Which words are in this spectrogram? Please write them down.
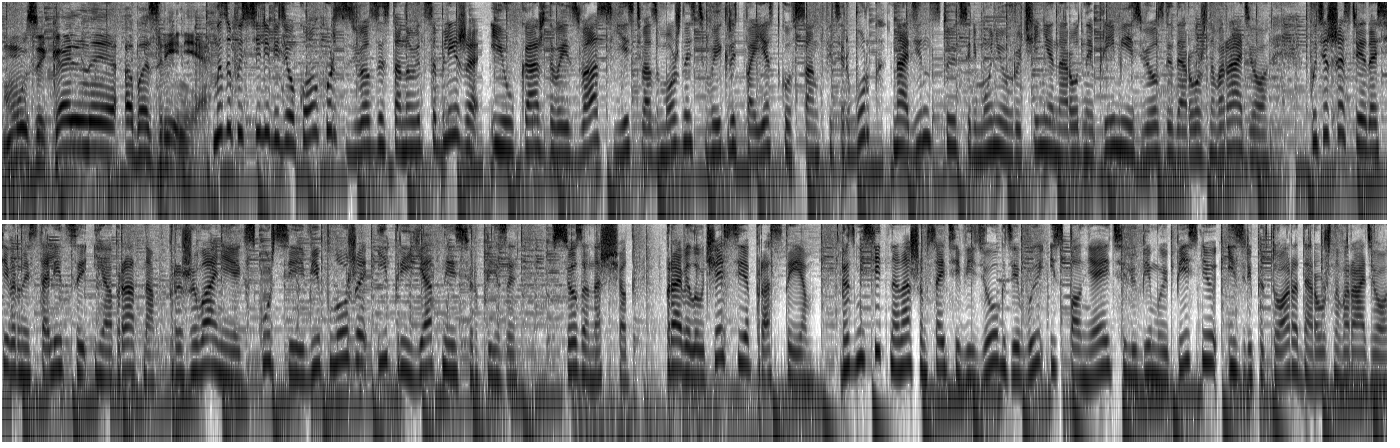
Музыкальное обозрение. Мы запустили видеоконкурс «Звезды становятся ближе», и у каждого из вас есть возможность выиграть поездку в Санкт-Петербург на 11-ю церемонию вручения народной премии «Звезды дорожного радио». Путешествие до северной столицы и обратно, проживание, экскурсии, вип-ложа и приятные сюрпризы. Все за наш счет. Правила участия простые. Разместить на нашем сайте видео, где вы исполняете любимую песню из репертуара дорожного радио.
